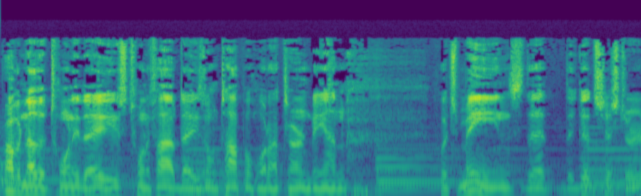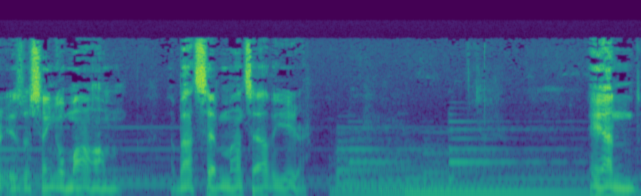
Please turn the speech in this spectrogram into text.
probably another 20 days, 25 days on top of what I turned in, which means that the good sister is a single mom about seven months out of the year. And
